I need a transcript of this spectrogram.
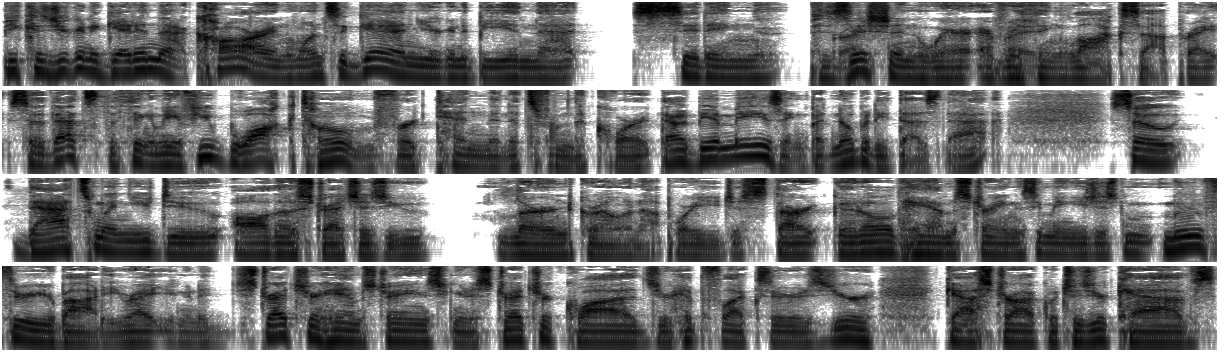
Because you're going to get in that car, and once again, you're going to be in that sitting position right. where everything right. locks up, right? So that's the thing. I mean, if you walked home for 10 minutes from the court, that would be amazing, but nobody does that. So that's when you do all those stretches you learned growing up where you just start good old hamstrings. I mean, you just move through your body, right? You're going to stretch your hamstrings. You're going to stretch your quads, your hip flexors, your gastroc, which is your calves.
